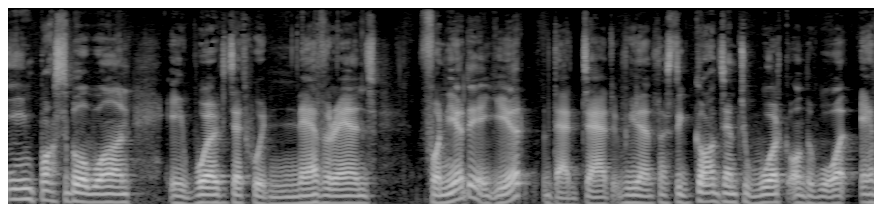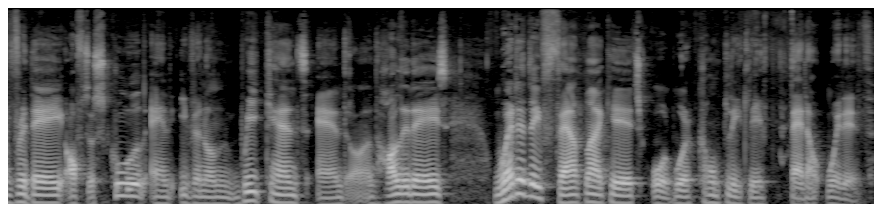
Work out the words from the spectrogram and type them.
impossible one a work that would never end. For nearly a year, that dad relentlessly got them to work on the wall every day after school and even on weekends and on holidays, whether they felt like it or were completely fed up with it.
